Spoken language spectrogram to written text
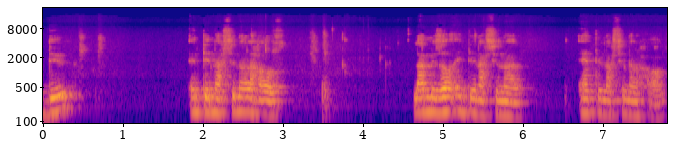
Deux, International House. La Maison internationale, International House,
